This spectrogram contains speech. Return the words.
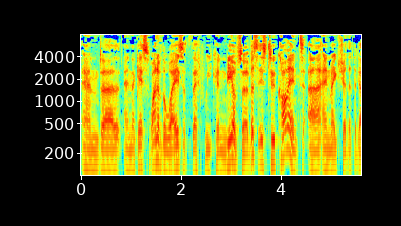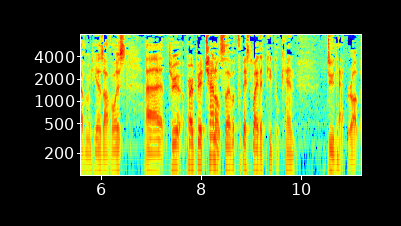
and uh, and I guess one of the ways that we can be of service is to comment uh, and make sure that the government hears our voice uh, through appropriate channels. So, what's the best way that people can do that, Rob?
